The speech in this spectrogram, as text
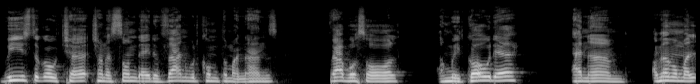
We used to go church on a Sunday. The van would come to my nan's, grab us all, and we'd go there. And um, I remember my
